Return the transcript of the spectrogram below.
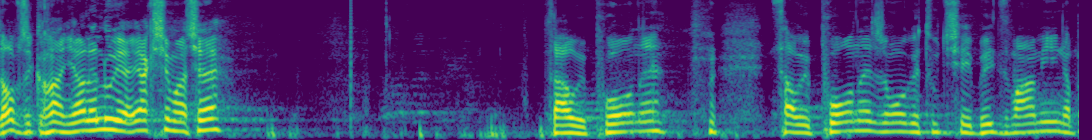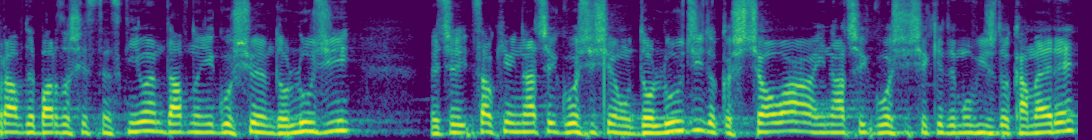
Dobrze, kochani, aleluja. Jak się macie? Cały płonę, cały płonę, że mogę tu dzisiaj być z wami. Naprawdę bardzo się stęskniłem. Dawno nie głosiłem do ludzi. Wiecie, całkiem inaczej głosi się do ludzi, do kościoła, a inaczej głosi się, kiedy mówisz do kamery.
